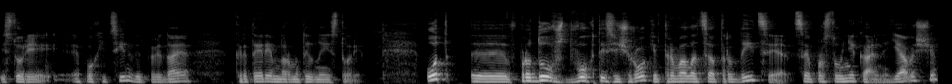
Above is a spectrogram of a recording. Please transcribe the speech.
історії епохи цін, відповідає критеріям нормативної історії. От е, впродовж двох тисяч років тривала ця традиція, це просто унікальне явище.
